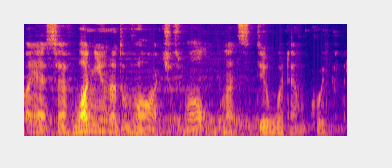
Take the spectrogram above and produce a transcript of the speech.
Oh yes, I have one unit of archers. Well, let's deal with them quickly.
